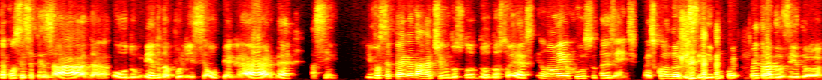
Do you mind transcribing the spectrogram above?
da consciência pesada ou do medo da polícia o pegar, né? Assim, e você pega a narrativa do, do Dostoiévski, eu não leio russo, tá, gente? Mas quando esse livro foi, foi, traduzido,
